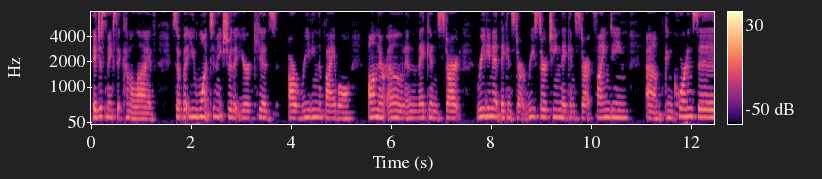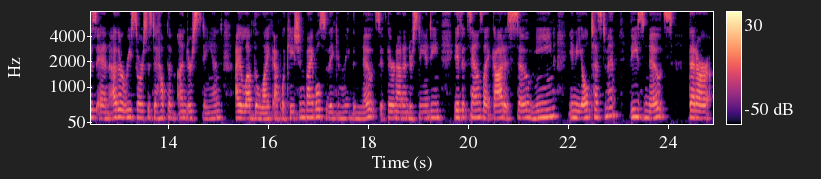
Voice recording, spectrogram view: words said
it just makes it come alive. So, but you want to make sure that your kids are reading the Bible on their own and they can start reading it. They can start researching. They can start finding um, concordances and other resources to help them understand. I love the Life Application Bible so they can read the notes if they're not understanding. If it sounds like God is so mean in the Old Testament, these notes that are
